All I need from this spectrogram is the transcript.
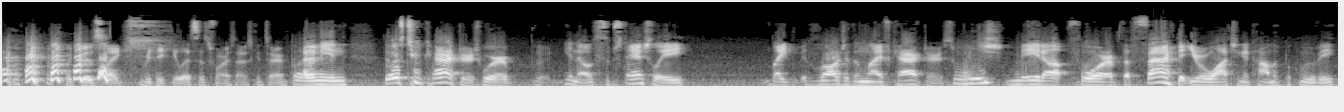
which was like ridiculous as far as I was concerned. But I mean, those two characters were you know substantially like larger than life characters, mm-hmm. which made up for the fact that you were watching a comic book movie,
